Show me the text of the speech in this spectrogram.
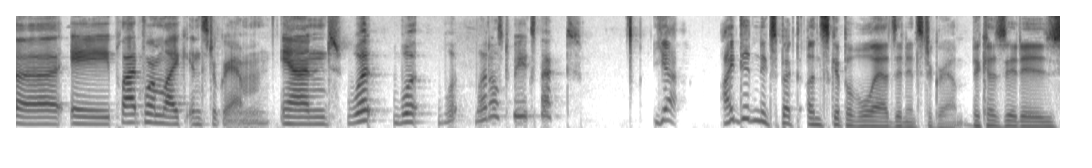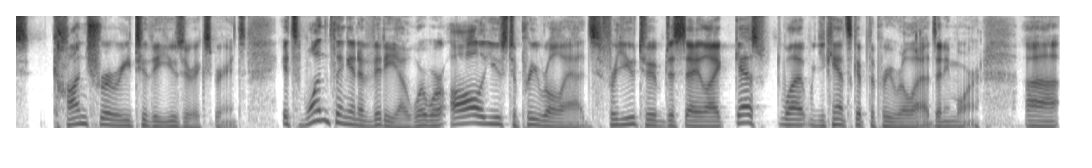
uh, a platform like Instagram, and what what what what else do we expect? Yeah, I didn't expect unskippable ads in Instagram because it is contrary to the user experience. It's one thing in a video where we're all used to pre-roll ads for YouTube to say like, guess what, you can't skip the pre-roll ads anymore. Uh,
